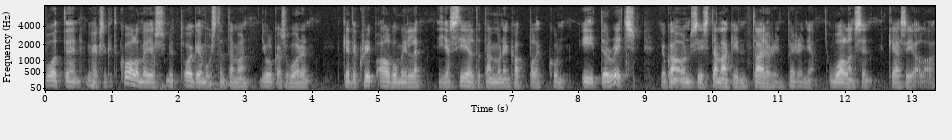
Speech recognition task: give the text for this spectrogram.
vuoteen 1993, jos nyt oikein muistan tämän julkaisuvuoden Get a Grip-albumille, ja sieltä tämmöinen kappale kuin Eat the Rich, joka on siis tämäkin Tylerin, Perin ja Wallansen käsialaa.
